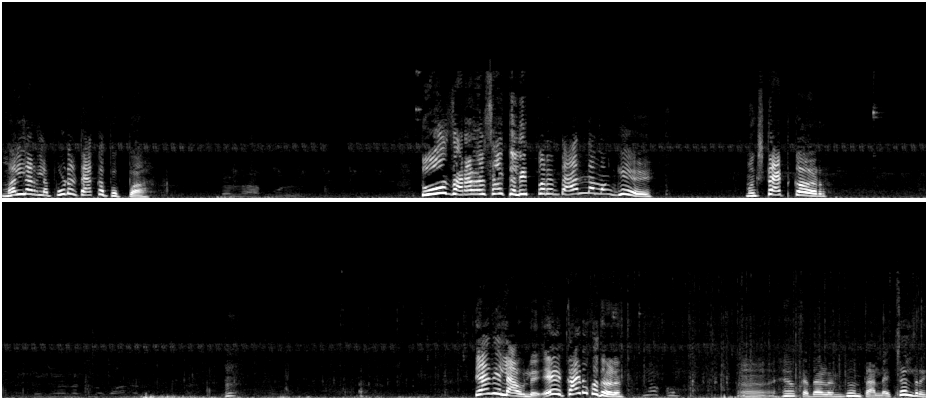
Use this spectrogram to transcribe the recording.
मल्हारला पुढं टाका पप्पा तू सायकल इथपर्यंत आण ना मग घे. मग स्टार्ट कर. त्याने लावलं ए काढू का दळण? हे का दळण घेऊन चाललाय. चल रे.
